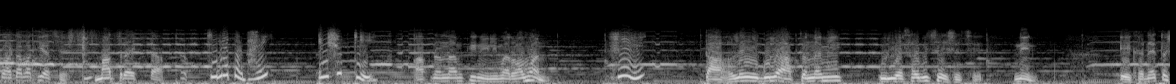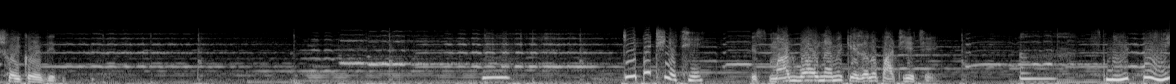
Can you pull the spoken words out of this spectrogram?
কয়টা বাকি আছে? মাত্র একটা। কি ব্যাপার ভাই? এইসব কি? আপনার নাম কি নীলিমা রহমান? হ্যাঁ। তাহলে এগুলো আপনার নামই কুরিয়ার সার্ভিসে এসেছে। নিন। এখানে একটা সই করে দিন। কে পাঠিয়েছে? স্মার্ট বয় নামে কে যেন পাঠিয়েছে। Smart boy?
